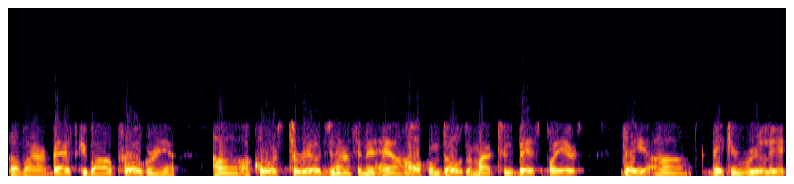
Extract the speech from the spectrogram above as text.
of our basketball program. Uh, of course, Terrell Johnson and Al Holcomb, those are my two best players. They um, they can really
